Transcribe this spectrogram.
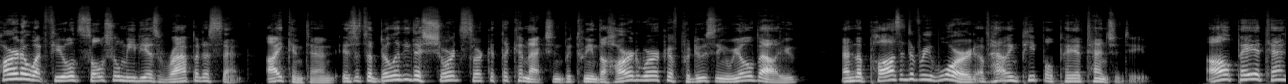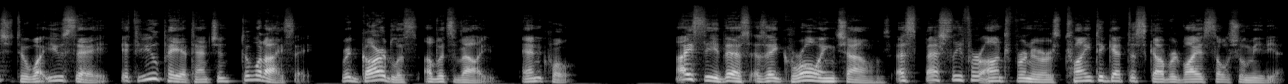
Part of what fueled social media's rapid ascent, I contend, is its ability to short circuit the connection between the hard work of producing real value and the positive reward of having people pay attention to you. I'll pay attention to what you say if you pay attention to what I say, regardless of its value. End quote. I see this as a growing challenge, especially for entrepreneurs trying to get discovered via social media.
